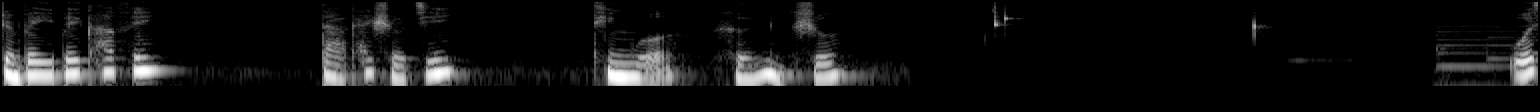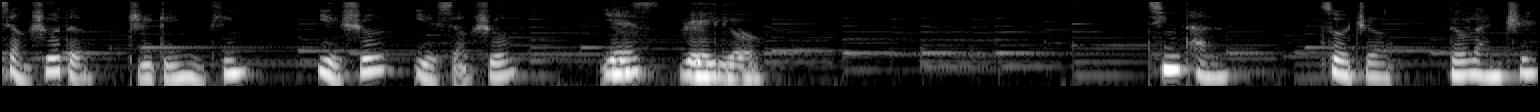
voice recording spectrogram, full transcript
准备一杯咖啡，打开手机，听我和你说。我想说的，只给你听。也说也想说，Yes Radio。清谈，作者刘兰芝。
